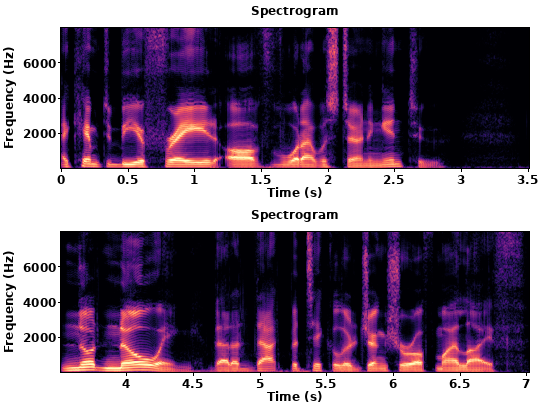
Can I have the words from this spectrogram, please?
I came to be afraid of what I was turning into, not knowing that at that particular juncture of my life,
